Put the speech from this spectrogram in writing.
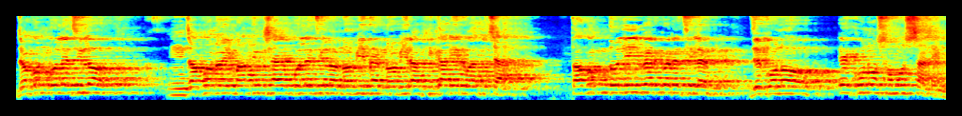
যখন বলেছিল যখন ওই মাতিন সাহেব বলেছিল, নবীদের, নবীরা ভিকারির বাচ্চা। তখন দলিল বের করেছিলেন যে কোনো, এ কোনো সমস্যা নেই।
